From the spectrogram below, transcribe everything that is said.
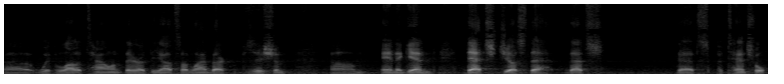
uh, with a lot of talent there at the outside linebacker position, um, and again, that's just that. That's that's potential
